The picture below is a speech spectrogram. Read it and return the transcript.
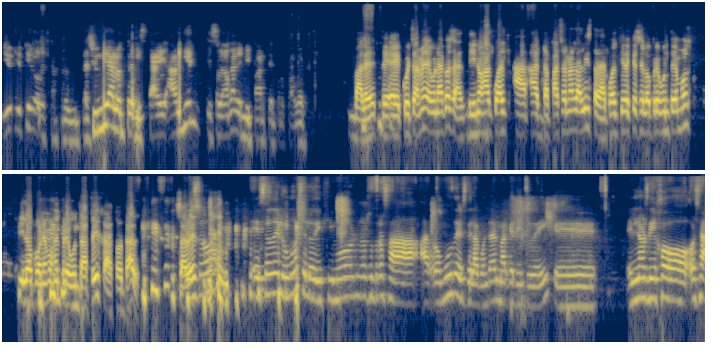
Yo, yo quiero esta pregunta. Si un día lo entrevistáis a alguien, que se lo haga de mi parte, por favor. Vale, te- escúchame una cosa, dinos a cuál, a, a, pásanos la lista de a cuál quieres que se lo preguntemos y lo ponemos en preguntas fijas, total. ¿Sabes? Eso, eso del humo se lo dijimos nosotros a, a Romu desde la cuenta del Marketing Today, que él nos dijo, o sea,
